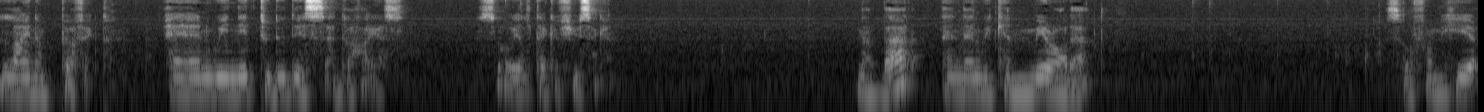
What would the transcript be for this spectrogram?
line up perfect. And we need to do this at the highest. So it'll take a few seconds not that and then we can mirror that so from here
